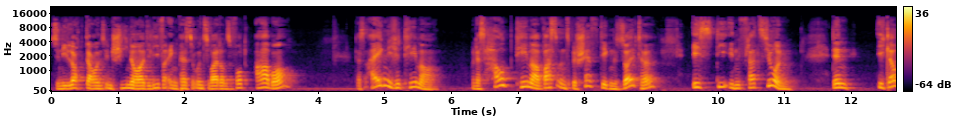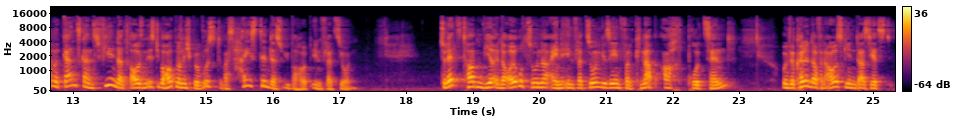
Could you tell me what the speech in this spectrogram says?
sind die Lockdowns in China, die Lieferengpässe und so weiter und so fort. Aber das eigentliche Thema und das Hauptthema, was uns beschäftigen sollte, ist die Inflation. Denn ich glaube, ganz, ganz vielen da draußen ist überhaupt noch nicht bewusst, was heißt denn das überhaupt Inflation? Zuletzt haben wir in der Eurozone eine Inflation gesehen von knapp acht Prozent. Und wir können davon ausgehen, dass jetzt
